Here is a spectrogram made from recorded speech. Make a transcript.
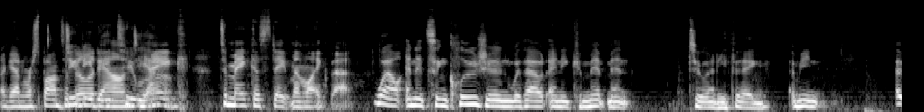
again responsibility bound, to yeah. make to make a statement like that. Well, and it's inclusion without any commitment to anything. I mean, uh,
